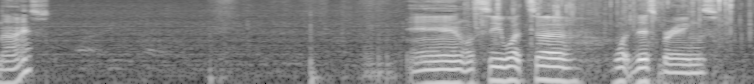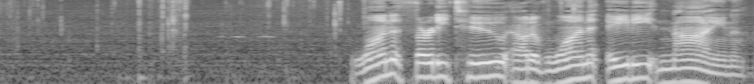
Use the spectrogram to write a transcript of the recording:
Nice. And let's see what uh, what this brings. 132 out of 189.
